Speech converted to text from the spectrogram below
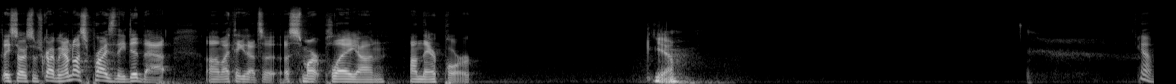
they start subscribing. I'm not surprised they did that. Um, I think that's a, a smart play on on their part. Yeah. Yeah.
